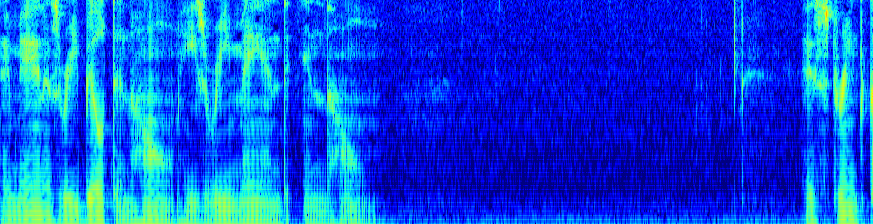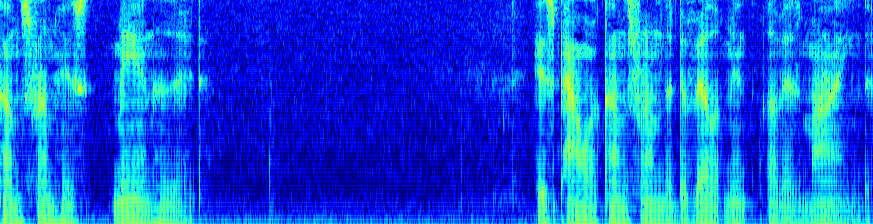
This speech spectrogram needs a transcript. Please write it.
A man is rebuilt in the home, he's remanned in the home. His strength comes from his manhood. His power comes from the development of his mind.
